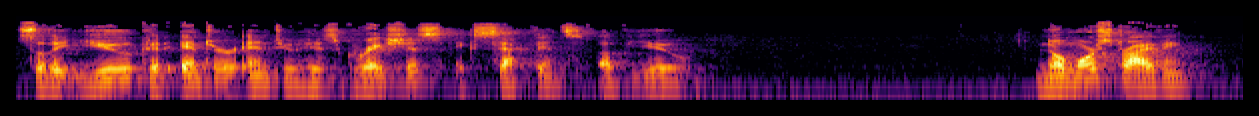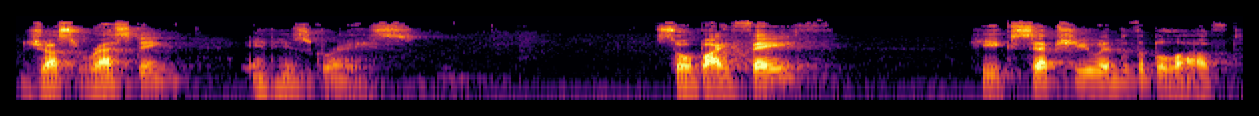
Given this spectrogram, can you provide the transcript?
so that you could enter into his gracious acceptance of you. No more striving, just resting in his grace. So by faith, he accepts you into the beloved.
